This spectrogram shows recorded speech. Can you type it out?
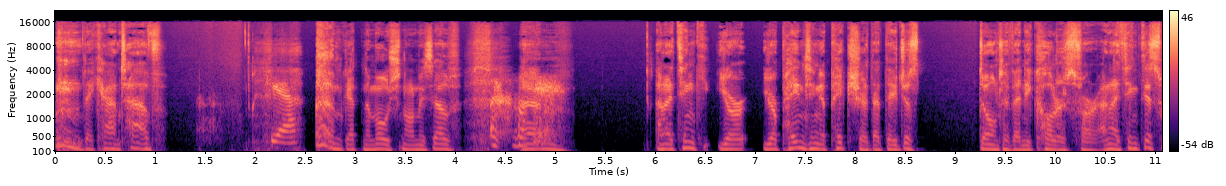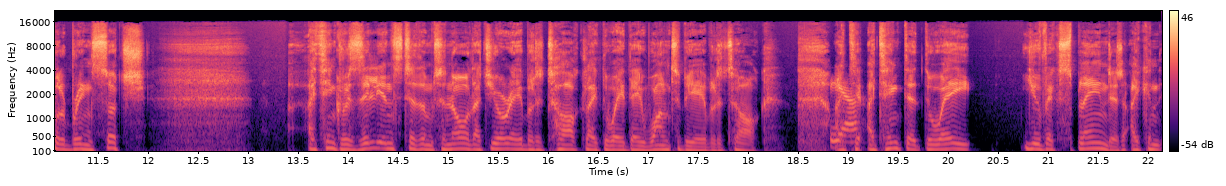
they can't have. Yeah. I'm getting emotional myself. Um, and I think you're you're painting a picture that they just don't have any colours for. And I think this will bring such I think resilience to them to know that you're able to talk like the way they want to be able to talk. Yeah. I, th- I think that the way you've explained it, I can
